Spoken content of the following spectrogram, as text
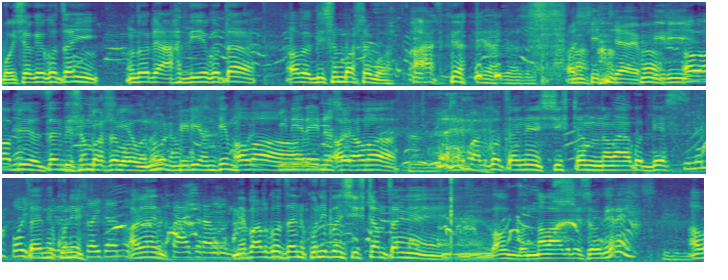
भइसकेको चाहिँ उनीहरूले आँखा दिएको त अब बिसौँ वर्ष भयो अब चाहिँ बिसौँ वर्ष भयो भनौँ अब किनेरै नसक्ने। अब नेपालको चाहिने सिस्टम नभएको देश चाहिने कुनै होइन होइन नेपालको चाहिँ कुनै पनि सिस्टम चाहिने अब नभएको देश हो के अरे अब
